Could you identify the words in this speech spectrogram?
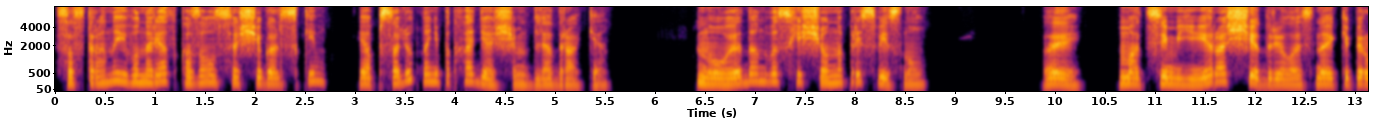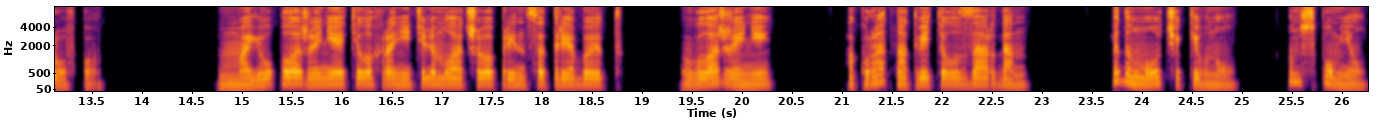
Со стороны его наряд казался щегольским и абсолютно неподходящим для драки но Эдан восхищенно присвистнул. «Эй, мать семьи расщедрилась на экипировку. Мое положение телохранителя младшего принца требует вложений», аккуратно ответил Зардан. Эдан молча кивнул. Он вспомнил.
